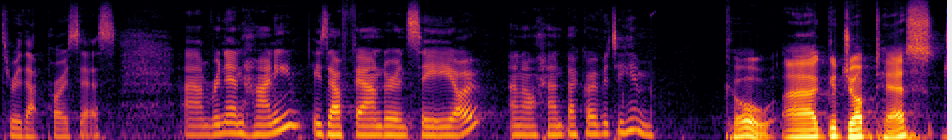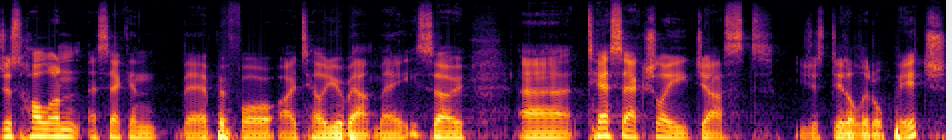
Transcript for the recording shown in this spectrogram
through that process. Um, Ronen Heine is our founder and CEO, and I'll hand back over to him. Cool. Uh, good job, Tess. Just hold on a second there before I tell you about me. So, uh, Tess actually just you just did a little pitch.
